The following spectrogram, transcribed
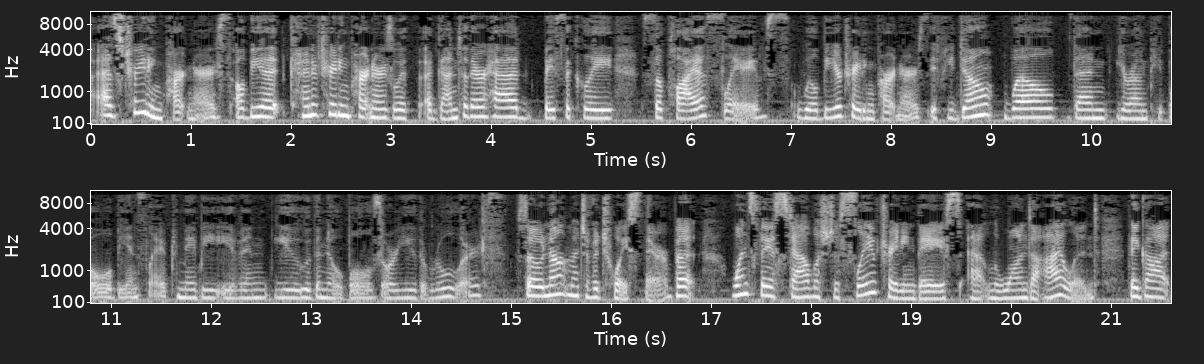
as trading partners, albeit kind of trading partners with a gun to their head, basically supply us slaves, we'll be your trading partners. If you don't, well, then your own people will be enslaved, maybe even you, the nobles, or you, the rulers. So not much of a choice there, but once they established a slave trading base at Luanda Island, they got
